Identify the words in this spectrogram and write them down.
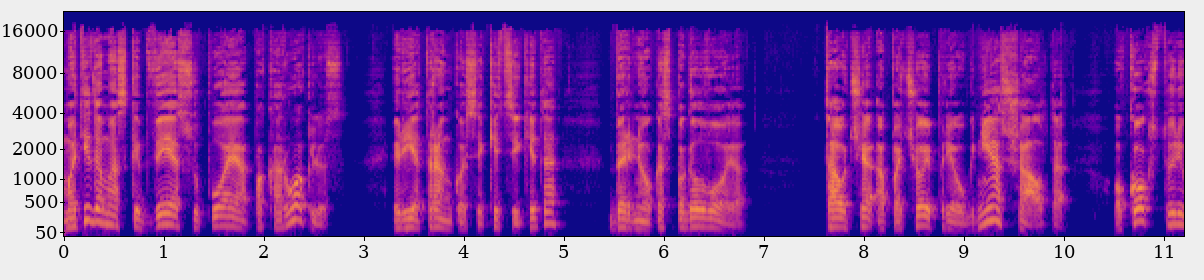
Matydamas, kaip vėjas supuoja pakaruoklius ir jie trankosi kits į kitą, berniokas pagalvojo, tau čia apačioj prie ugnies šalta, o koks turi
